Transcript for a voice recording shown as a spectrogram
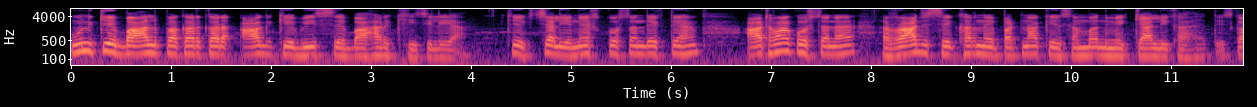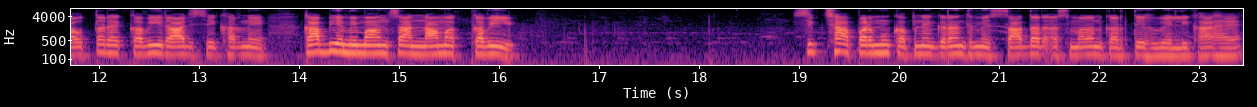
उनके बाल पकड़कर आग के बीच से बाहर खींच लिया। ठीक, चलिए नेक्स्ट क्वेश्चन देखते हैं। आठवां क्वेश्चन है, राजशेखर ने पटना के संबंध में क्या लिखा है? तो इसका उत्तर है, कवि राजशेखर ने काव्य मीमांसा नामक कवि शिक्षा प्रमुख अपने ग्रंथ में सादर स्मरण करते हुए लिखा है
